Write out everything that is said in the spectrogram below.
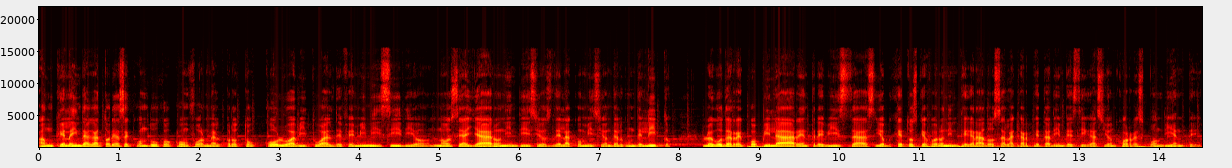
Aunque la indagatoria se condujo conforme al protocolo habitual de feminicidio, no se hallaron indicios de la comisión de algún delito luego de recopilar entrevistas y objetos que fueron integrados a la carpeta de investigación correspondiente.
